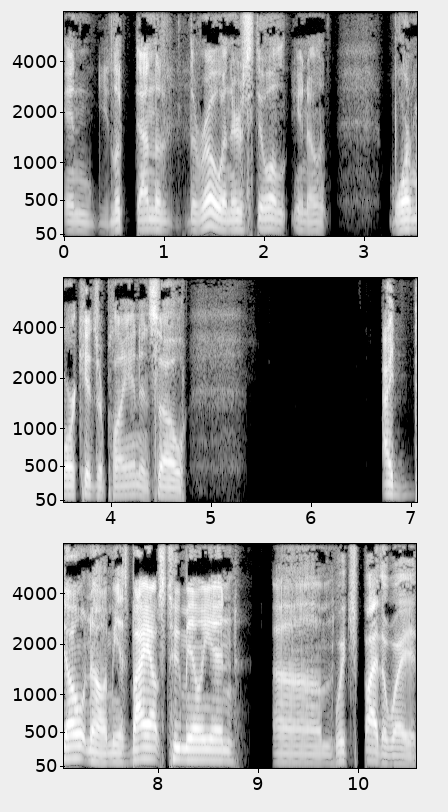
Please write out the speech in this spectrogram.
and you look down the the row, and there's still you know more and more kids are playing, and so I don't know. I mean, his buyout's two million. Um, Which, by the way,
